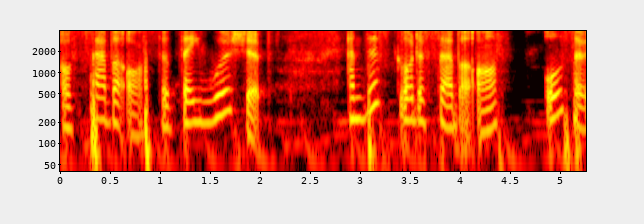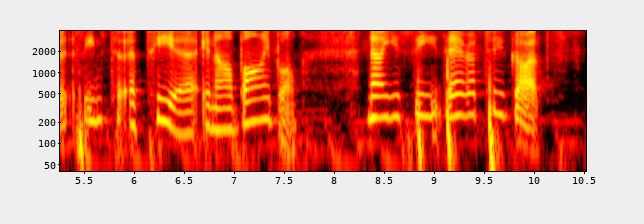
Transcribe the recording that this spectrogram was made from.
of Sabaoth that they worship. And this god of Sabaoth also seems to appear in our Bible. Now, you see, there are two gods.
